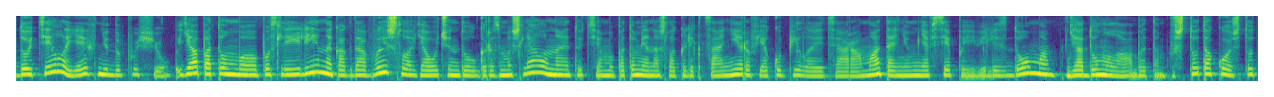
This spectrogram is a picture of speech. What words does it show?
До тела я их не допущу. Я потом э, после Элины, когда вышла, я очень долго размышляла на эту тему. Потом я нашла коллекционеров, я купила эти ароматы, они у меня все появились дома. Я думала об этом. Что такое, что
